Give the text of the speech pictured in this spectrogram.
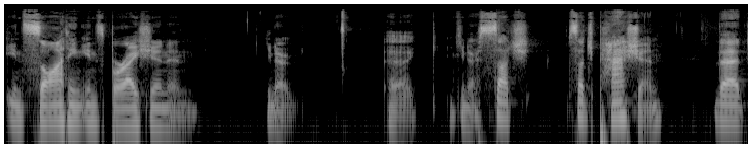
inciting inspiration and you know, uh, you know, such such passion that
